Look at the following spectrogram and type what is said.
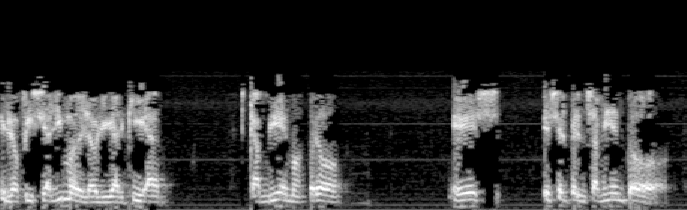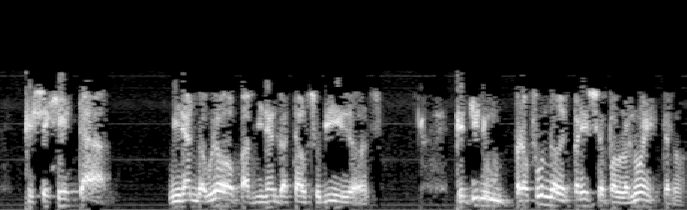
el oficialismo de la oligarquía, cambiemos pro, es, es el pensamiento que se gesta mirando a Europa, mirando a Estados Unidos, que tiene un profundo desprecio por lo nuestro.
